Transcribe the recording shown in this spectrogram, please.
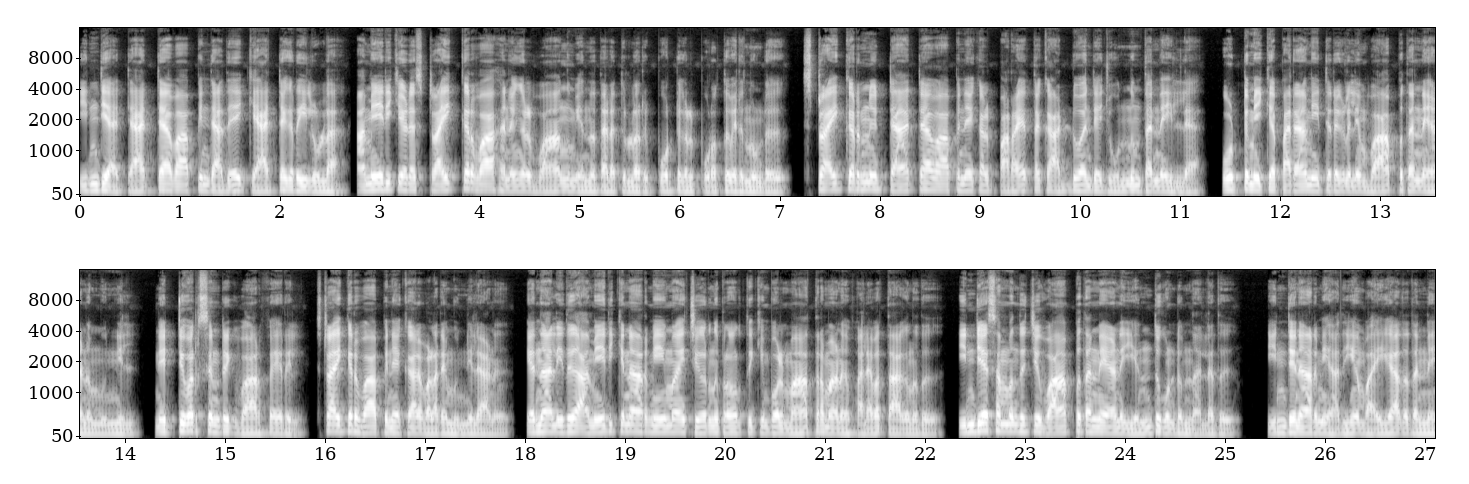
ഇന്ത്യ ടാറ്റ വാപ്പിന്റെ അതേ കാറ്റഗറിയിലുള്ള അമേരിക്കയുടെ സ്ട്രൈക്കർ വാഹനങ്ങൾ വാങ്ങും എന്ന തരത്തിലുള്ള റിപ്പോർട്ടുകൾ പുറത്തു വരുന്നുണ്ട് സ്ട്രൈക്കറിന് ടാറ്റ വാപ്പിനേക്കാൾ പറയത്തക്ക അഡ്വാന്റേജ് ഒന്നും തന്നെ ഇല്ല. ഒട്ടുമിക്ക പാരാമീറ്ററുകളിലും വാപ്പ് തന്നെയാണ് മുന്നിൽ. നെറ്റ്വർക്ക് സെൻട്രിക് വാർഫെയറിൽ സ്ട്രൈക്കർ വാപ്പിനേക്കാൾ വളരെ മുന്നിലാണ്. എന്നാൽ ഇത് അമേരിക്കൻ ആർമിയുമായി ചേർന്ന് പ്രവർത്തിക്കുമ്പോൾ മാത്രമാണ് ഫലവത്താകുന്നത്. ഇന്ത്യയെ സംബന്ധിച്ച് വാപ്പ് തന്നെയാണ് എന്തുകൊണ്ടും നല്ലത്. ഇന്ത്യൻ ആർമി അധികം വൈകാതെ തന്നെ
